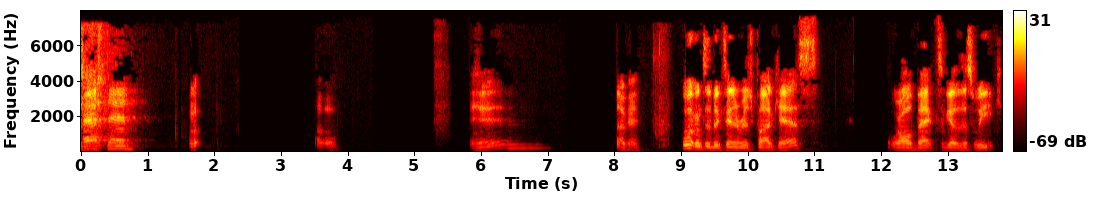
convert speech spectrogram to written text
Ashton. Uh oh. And okay. Welcome to the Big Ten and Rich podcast. We're all back together this week.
